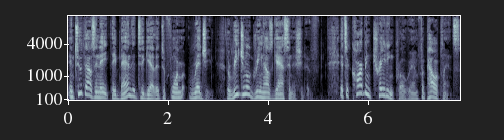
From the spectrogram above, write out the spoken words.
In 2008, they banded together to form RGGI, the Regional Greenhouse Gas Initiative. It's a carbon trading program for power plants,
